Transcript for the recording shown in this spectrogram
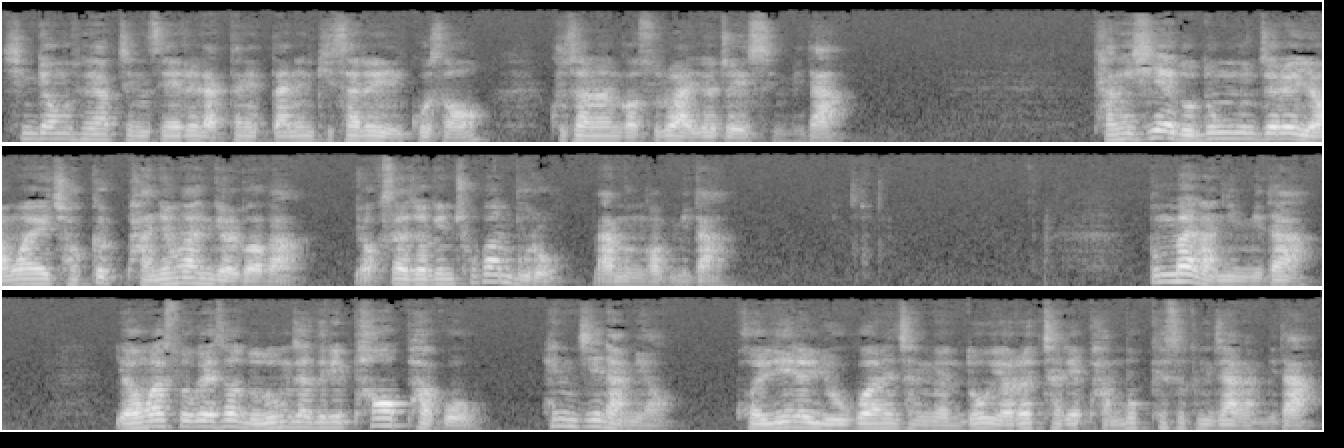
신경쇠약 증세를 나타냈다는 기사를 읽고서 구상한 것으로 알려져 있습니다. 당시의 노동 문제를 영화에 적극 반영한 결과가 역사적인 초반부로 남은 겁니다. 뿐만 아닙니다. 영화 속에서 노동자들이 파업하고 행진하며 권리를 요구하는 장면도 여러 차례 반복해서 등장합니다.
